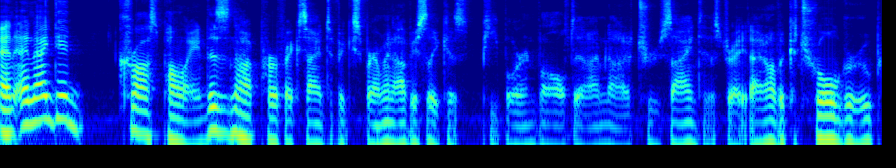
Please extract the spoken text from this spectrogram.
and and I did cross pollinate. This is not a perfect scientific experiment, obviously, because people are involved, and I'm not a true scientist, right? I don't have a control group.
